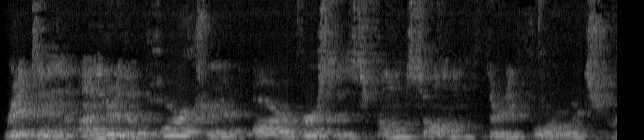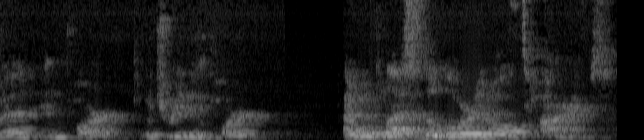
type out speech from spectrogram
Written under the portrait are verses from Psalm 34, which read in part, which read in part, I will bless the Lord at all times.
